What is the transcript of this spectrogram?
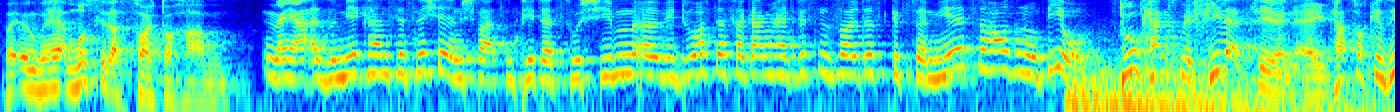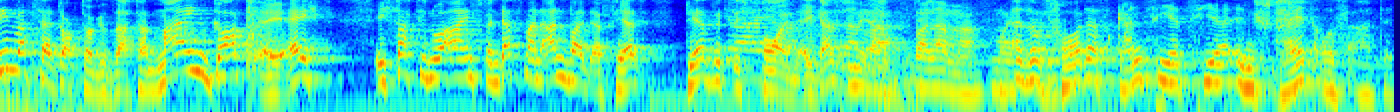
Aber irgendwoher muss sie das Zeug doch haben. Naja, also mir kannst jetzt nicht in den schwarzen Peter zuschieben. Äh, wie du aus der Vergangenheit wissen solltest, gibt's bei mir zu Hause nur Bio. Du kannst mir viel erzählen, ey. Hast doch gesehen, was der Doktor gesagt hat. Mein Gott, ey, echt. Ich sag dir nur eins, wenn das mein Anwalt erfährt, der wird sich freuen, ey, ganz im Ernst. Soll er mal, Mäuschen. Also bevor das Ganze jetzt hier in Streit ausartet.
